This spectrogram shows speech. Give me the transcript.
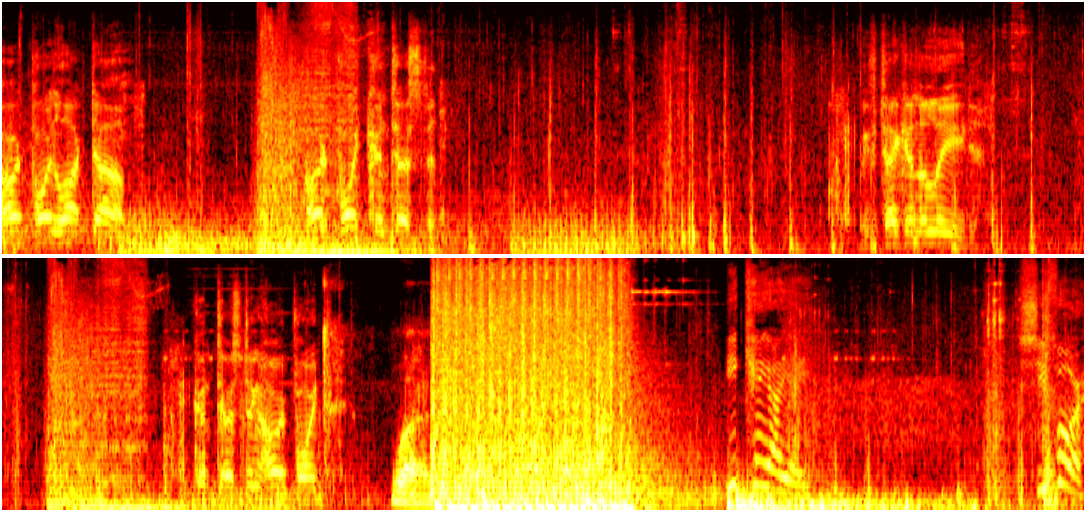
Hard point locked down. Hard point contested. We've taken the lead. Contesting hard point. What? EKIA. C4.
